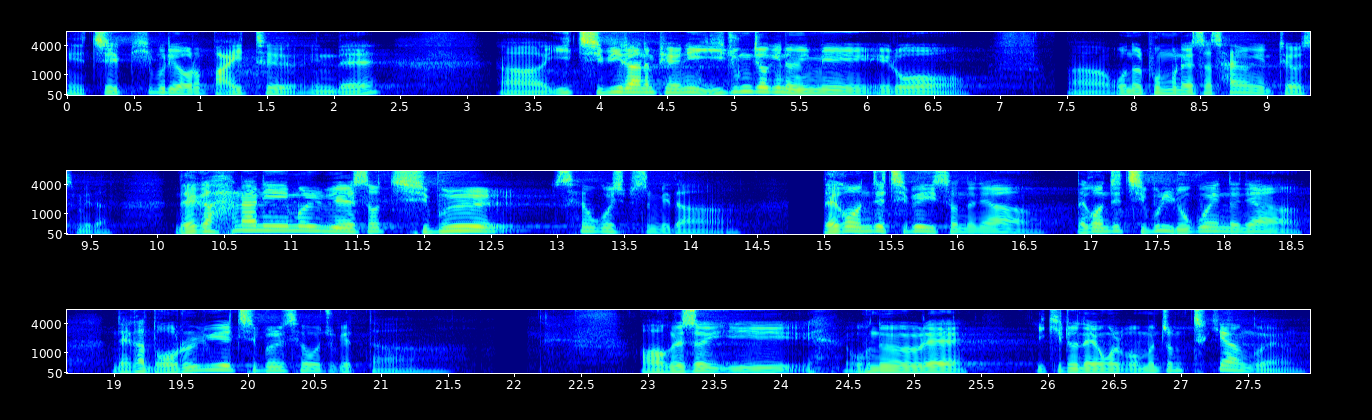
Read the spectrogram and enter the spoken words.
예, 집 히브리어로 바이트인데 어, 이 집이라는 표현이 이중적인 의미로 어, 오늘 본문에서 사용이 되었습니다. 내가 하나님을 위해서 집을 세우고 싶습니다. 내가 언제 집에 있었느냐? 내가 언제 집을 요구했느냐? 내가 너를 위해 집을 세워주겠다. 어, 그래서 이 오늘의 이 기도 내용을 보면 좀 특이한 거예요.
